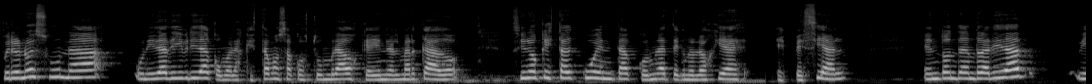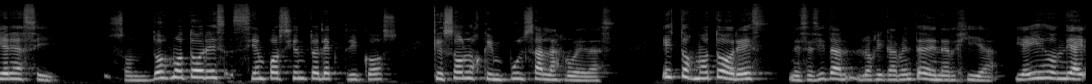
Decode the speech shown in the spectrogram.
pero no es una unidad híbrida como las que estamos acostumbrados que hay en el mercado, sino que esta cuenta con una tecnología especial en donde en realidad viene así. Son dos motores 100% eléctricos que son los que impulsan las ruedas. Estos motores necesitan lógicamente de energía y ahí es donde hay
